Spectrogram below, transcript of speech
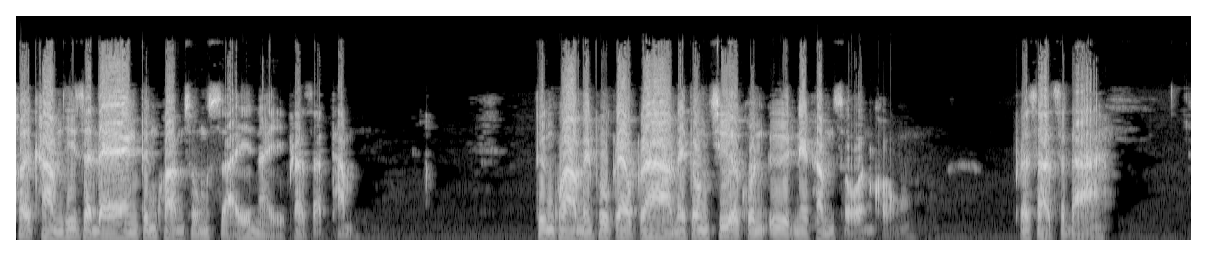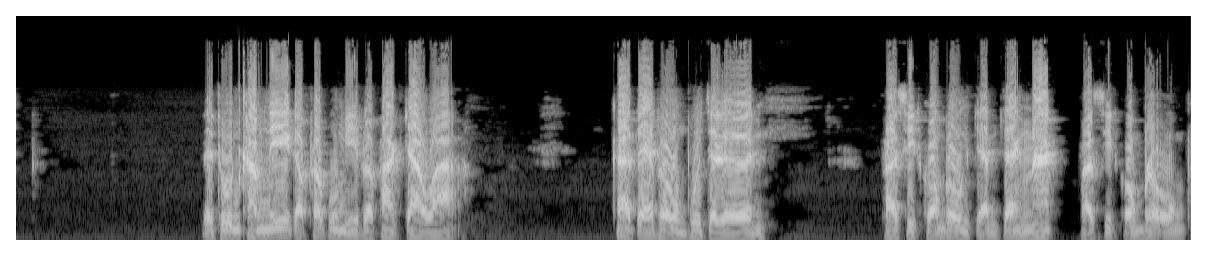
ถ้อยคำที่แสดงถึงความสงสัยในพระสัทธรรม ถึงความเป็นผู้แกล้วกล้าไม่ต้องเชื่อคนอื่นในคำสอนของพระศาสดาได้ทูลคำนี้กับพระผู้มีพระภาคเจ้าว่า ข้าแต่พระองค์ผู้เจริญ ภาสิทธิ์ของพระองค์แจ่มแจ้งนัก ภาสิทธิ์ของพระองค์ไพ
